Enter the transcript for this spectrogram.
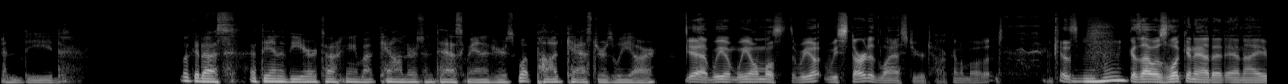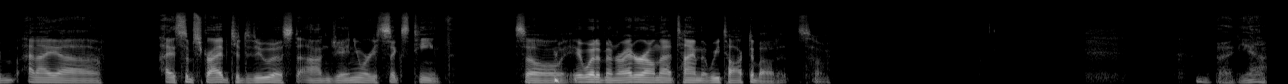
Indeed. Look at us at the end of the year talking about calendars and task managers. What podcasters we are. Yeah, we we almost we we started last year talking about it because Mhm. because I was looking at it and I and I uh I subscribed to Todoist on January 16th. So it would have been right around that time that we talked about it. So But yeah.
